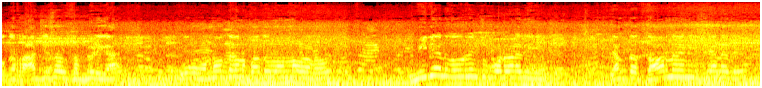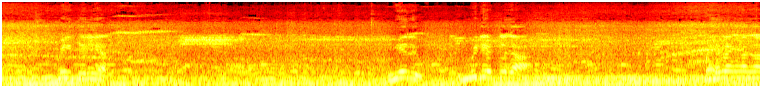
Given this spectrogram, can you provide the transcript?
ఒక రాజ్యసభ సభ్యుడిగా ఒక ఉన్నతమైన పదవులు ఉన్నవాడు మీడియాను గౌరవించుకోవడం అనేది ఎంత దారుణమైన విషయం అనేది మీకు తెలియాలి. మీరు ఇమ్మీడియట్లుగా బహిరంగంగా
